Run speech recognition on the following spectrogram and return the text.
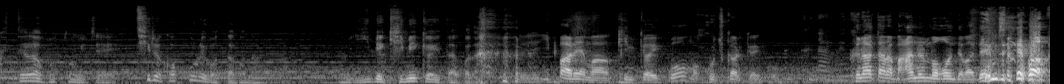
그때가 보통 이제 티를 거꾸로 입었다거나 입에 김이 껴있다거나 그 이제 이빨에 막 김 껴있고 막 고춧가루 껴있고 그날 왜 그날따라 마늘 먹었는데 막 냄새 막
